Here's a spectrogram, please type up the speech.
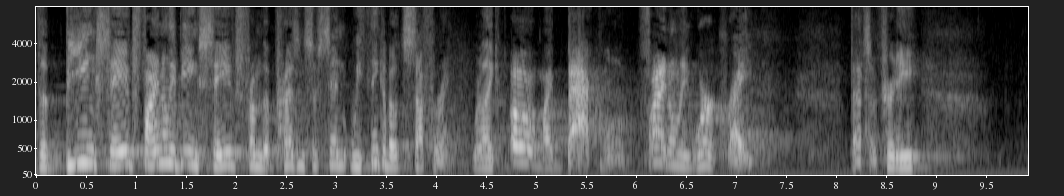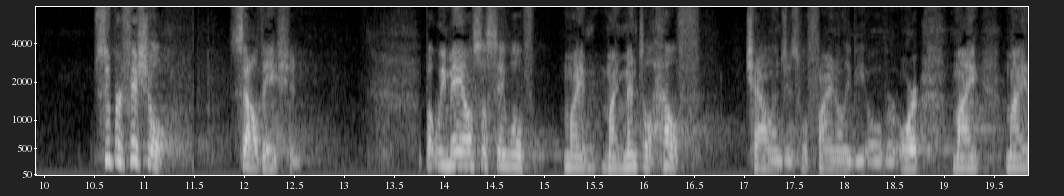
the being saved, finally being saved from the presence of sin, we think about suffering. We're like, oh, my back will finally work right. That's a pretty superficial salvation. But we may also say, well, my, my mental health challenges will finally be over, or my, my,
